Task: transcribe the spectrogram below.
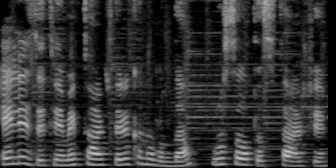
El Lezzeti Yemek Tarifleri kanalından Rus salatası tarifi.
